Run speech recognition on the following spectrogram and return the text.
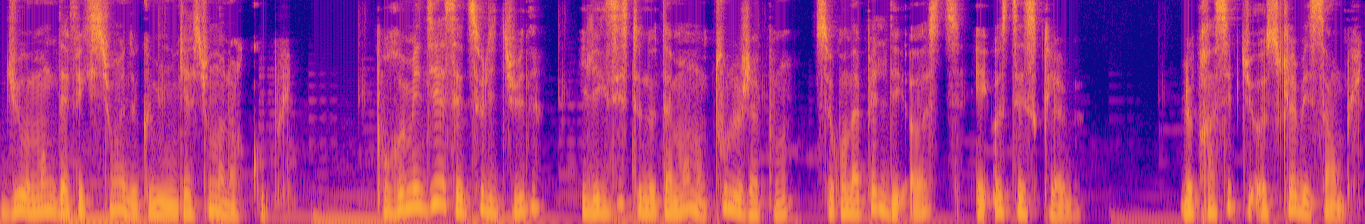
due au manque d'affection et de communication dans leur couple. Pour remédier à cette solitude, il existe notamment dans tout le Japon ce qu'on appelle des hosts et hostess clubs. Le principe du host club est simple.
